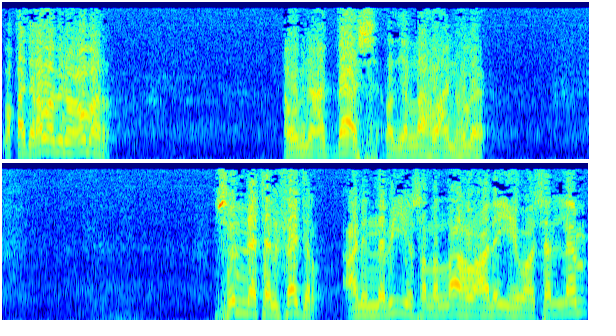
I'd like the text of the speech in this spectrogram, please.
وقد روى ابن عمر أو ابن عباس رضي الله عنهما سنة الفجر عن النبي صلى الله عليه وسلم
